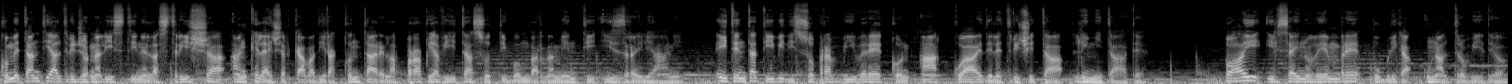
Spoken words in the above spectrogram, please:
Come tanti altri giornalisti nella striscia, anche lei cercava di raccontare la propria vita sotto i bombardamenti israeliani e i tentativi di sopravvivere con acqua ed elettricità limitate. Poi, il 6 novembre, pubblica un altro video.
